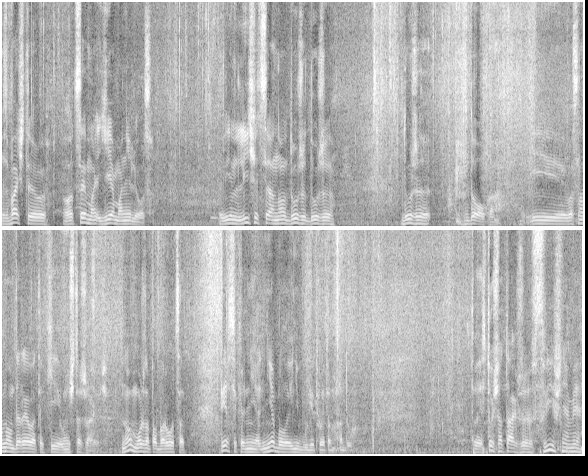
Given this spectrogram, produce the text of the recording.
Ось бачите, оце є манільоз. Він лічиться ну, дуже-дуже дуже довго. І в основному дерева такі уничтожають. Ну, можна поборотися. Персика не, не было и не будет в этом году. То есть точно так же с вишнями,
